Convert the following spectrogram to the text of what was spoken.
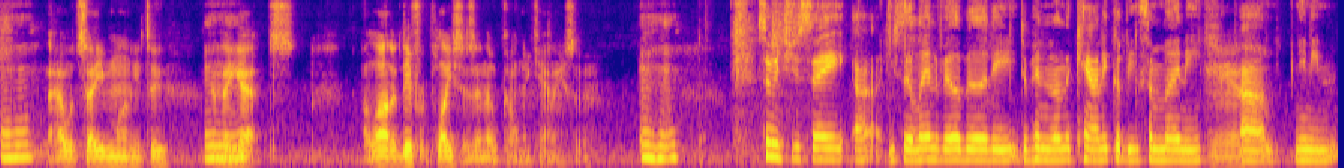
Mm-hmm. I would say money too, and they Mhm. got a lot of different places in Oconee County. So Mm-hmm. So would you say uh, you said land availability, depending on the county, could be some money. yeah, um, any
